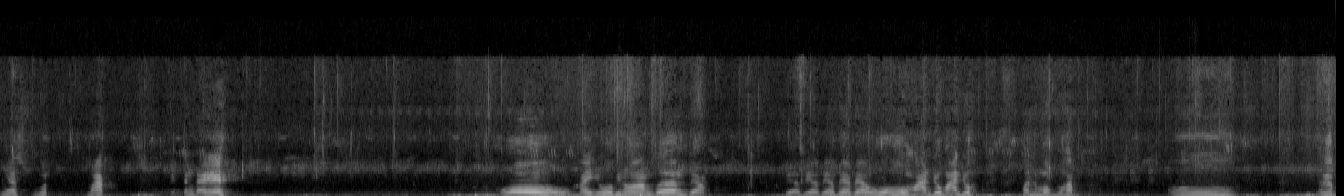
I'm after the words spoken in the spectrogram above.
เนี่ยสูตรหมัก เป็นจังไดโอ้ใครอยู่พี่น้องเบิ้งเพียเพียเพียเพียเพียเพียโอ้หมานอยู่หมานอยู่พ่อหนุ่มกอยู่ครับโอ้เอ๊บ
